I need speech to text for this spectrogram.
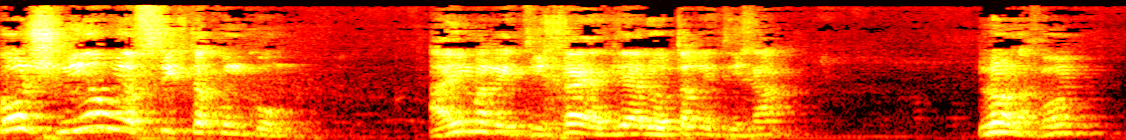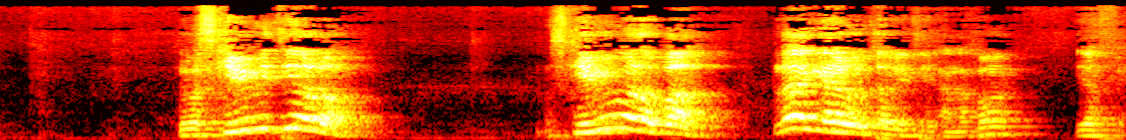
כל שנייה הוא יפסיק את הקומקום. האם הרתיחה יגיע לאותה רתיחה? לא, נכון? אתם מסכימים איתי או לא? מסכימים או לא בר? לא יגיע לאותה רתיחה, נכון? יפה.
